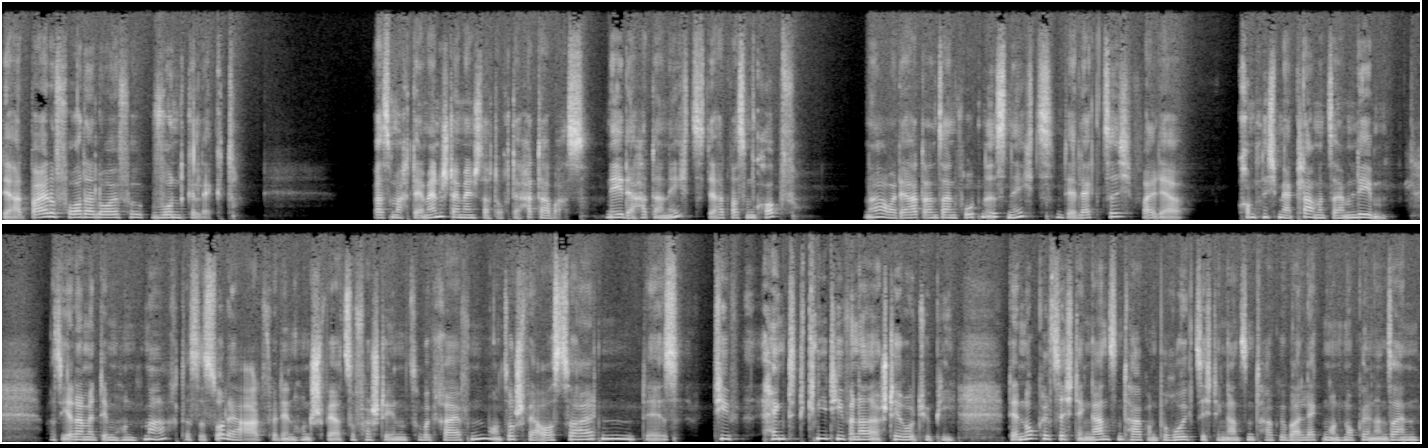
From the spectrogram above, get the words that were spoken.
Der hat beide Vorderläufe wund geleckt. Was macht der Mensch? Der Mensch sagt, auch, der hat da was. Nee, der hat da nichts. Der hat was im Kopf. Na, aber der hat an seinen Pfoten ist nichts. Der leckt sich, weil der kommt nicht mehr klar mit seinem Leben was ihr da mit dem Hund macht, das ist so der Art für den Hund schwer zu verstehen und zu begreifen und so schwer auszuhalten. Der ist tief, hängt knietief in der Stereotypie. Der nuckelt sich den ganzen Tag und beruhigt sich den ganzen Tag über Lecken und Nuckeln an seinen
